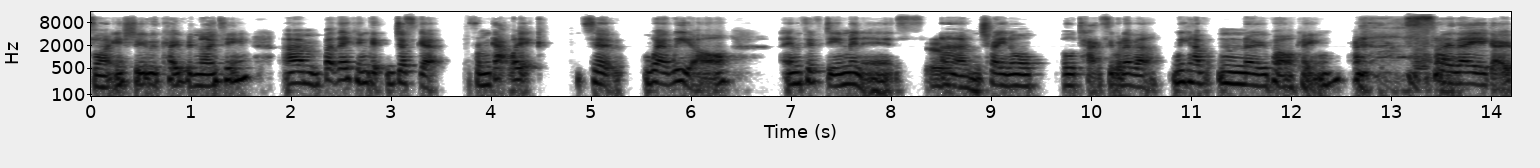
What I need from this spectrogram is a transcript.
Slight issue with COVID nineteen, um, but they can get, just get from Gatwick to where we are in fifteen minutes. Yeah. Um, train or or taxi, whatever, we have no parking. so there you go.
